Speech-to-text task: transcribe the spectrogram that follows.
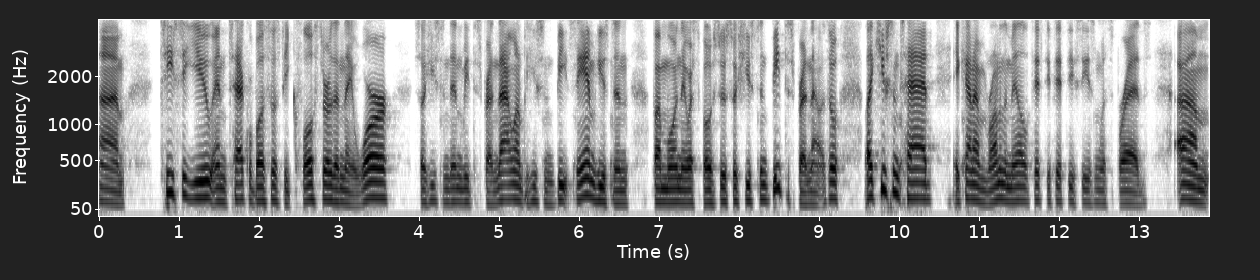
Um, TCU and Tech were both supposed to be closer than they were. So Houston didn't beat the spread in that one, but Houston beat Sam Houston by more than they were supposed to. So Houston beat the spread in that one. So like Houston's had a kind of run of the mill 50 50 season with spreads. Um,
